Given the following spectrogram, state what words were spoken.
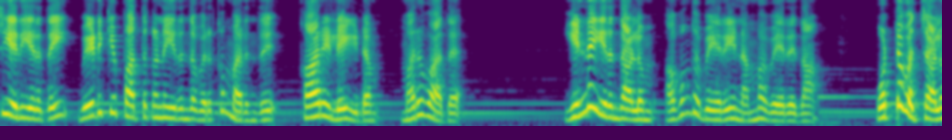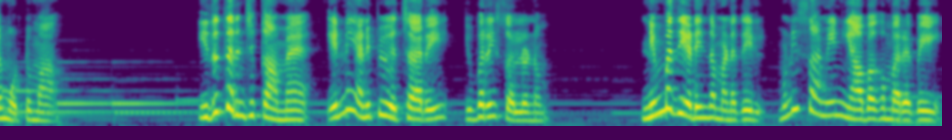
எரியறதை வேடிக்கை பார்த்துக்கன்னு இருந்தவருக்கு மருந்து. காரிலே இடம். மறுவாத. என்ன இருந்தாலும் அவங்க வேறே நம்ம வேறேதான். ஒட்ட வச்சாலும் ஒட்டுமா? இது தெரிஞ்சுக்காம என்னை அனுப்பி வச்சாரே இவரை சொல்லணும். நிம்மதியடைந்த மனதில் முனிசாமியின் ஞாபகம் வரவே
